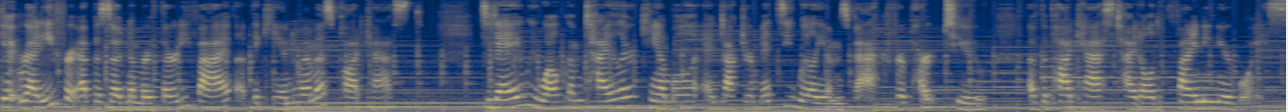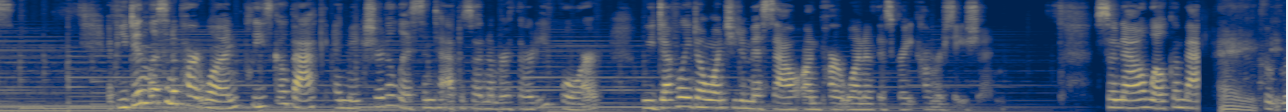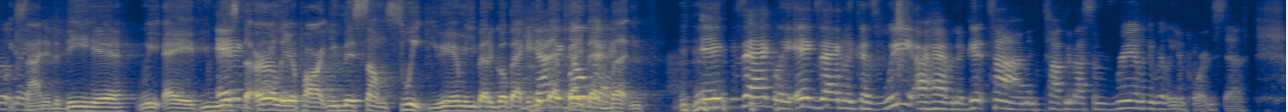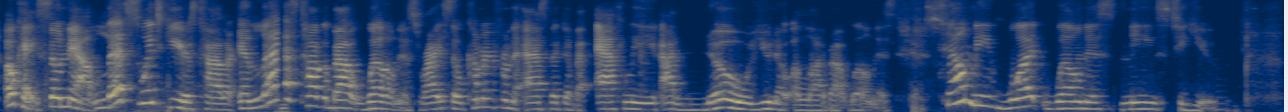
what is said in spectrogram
Get ready for episode number 35 of the Can Do MS podcast. Today, we welcome Tyler Campbell and Dr. Mitzi Williams back for part two of the podcast titled Finding Your Voice. If you didn't listen to part one, please go back and make sure to listen to episode number 34. We definitely don't want you to miss out on part one of this great conversation. So, now welcome back. Hey, Absolutely. excited to be here. We hey, if you missed exactly. the earlier part, you missed something sweet. You hear me? You better go back and hit that playback button. exactly, exactly. Because we are having a good time and talking about some really, really important stuff. Okay, so now let's switch gears, Tyler, and let's talk about wellness, right? So, coming from the aspect of an athlete, I know you know a lot about wellness. Yes. Tell me what wellness means to you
